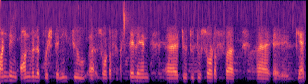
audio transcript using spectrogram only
funding envelope which they need to uh, sort of fill in uh, to, to, to sort of uh, get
